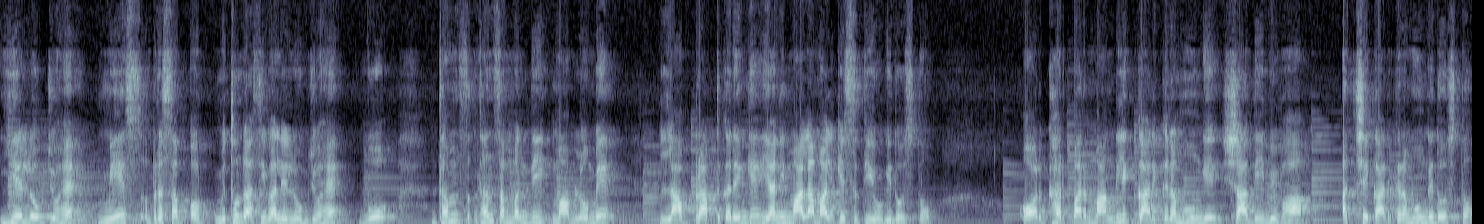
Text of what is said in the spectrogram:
ये लोग जो हैं, मेष वृषभ और मिथुन राशि वाले लोग जो हैं, वो धन धन संबंधी मामलों में लाभ प्राप्त करेंगे, यानी माला माल की स्थिति होगी दोस्तों। और घर पर मांगलिक कार्यक्रम होंगे, शादी, विवाह, अच्छे कार्यक्रम होंगे दोस्तों।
